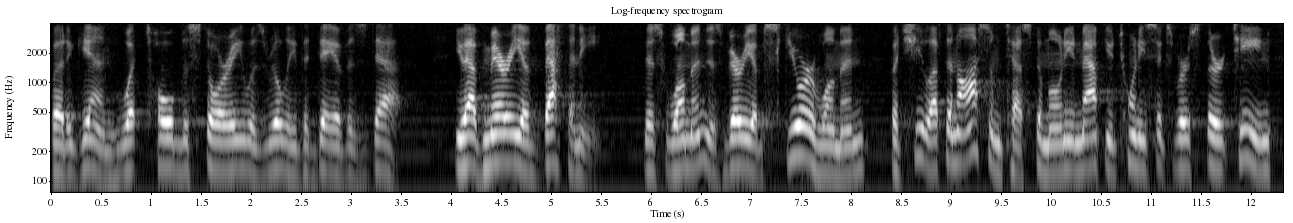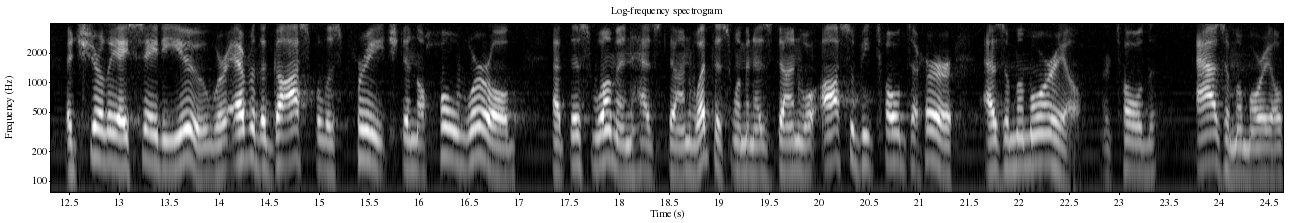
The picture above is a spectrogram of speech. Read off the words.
But again, what told the story was really the day of his death. You have Mary of Bethany, this woman, this very obscure woman, but she left an awesome testimony in Matthew 26, verse 13. And surely I say to you, wherever the gospel is preached in the whole world, that this woman has done, what this woman has done, will also be told to her as a memorial, or told as a memorial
